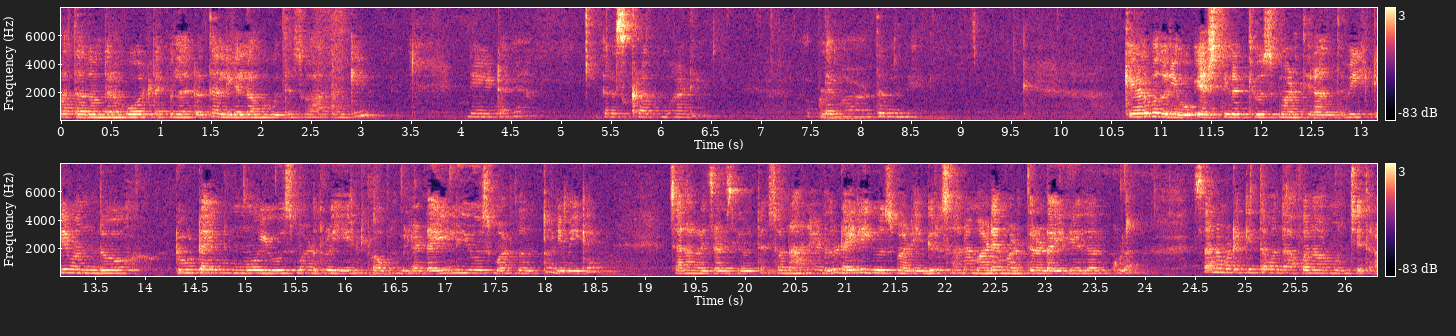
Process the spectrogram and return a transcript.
ಮತ್ತು ಅದೊಂಥರ ಹೋಲ್ ಟೈಪೆಲ್ಲ ಇರುತ್ತೆ, ಅಲ್ಲಿಗೆಲ್ಲ ಹೋಗುತ್ತೆ. ಸೊ ಹಾಗಾಗಿ ನೀಟಾಗಿ ಈ ಥರ ಸ್ಕ್ರಬ್ ಮಾಡಿ ಅಪ್ಲೈ ಮಾಡ್ತಾ ಬನ್ನಿ. ಕೇಳ್ಬೋದು ನೀವು ಎಷ್ಟು ದಿನಕ್ಕೆ ಯೂಸ್ ಮಾಡ್ತೀರಾ ಅಂತ. ವೀಕ್ಲಿ ಒಂದು ಟೂ ಟೈಮು ಯೂಸ್ ಮಾಡಿದ್ರು ಏನು ಪ್ರಾಬ್ಲಮ್ ಇಲ್ಲ. ಡೈಲಿ ಯೂಸ್ ಮಾಡಿದಂತೂ ನಿಮಗೆ ಚೆನ್ನಾಗಿ ರಿಸಲ್ಟ್ ಸಿಗುತ್ತೆ. ಸೊ ನಾನು ಹೇಳಿದ್ರು ಡೈಲಿ ಯೂಸ್ ಮಾಡಿ ಹೆಂಗಿರು ಸ್ನಾನ ಮಾಡೇ ಮಾಡ್ತೀರ ಡೈಲಿ ಎಲ್ಲರೂ ಕೂಡ. ಸ್ನಾನ ಮಾಡೋಕ್ಕಿಂತ ಒಂದು ಹಾಫ್ ಆನ್ ಅವರ್ ಮುಂಚೆ ಥರ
